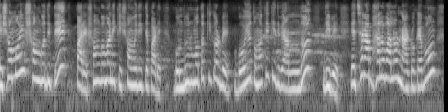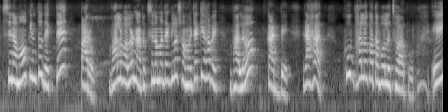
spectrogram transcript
এই সময় সঙ্গ দিতে পারে। সঙ্গ মানে কি? সময় দিতে পারে। বন্ধুর মতো কি করবে? বইও তোমাকে কি দিবে? আনন্দ দিবে। এছাড়া ভালো ভালো নাটক এবং সিনেমাও কিন্তু দেখতে পারো। ভালো ভালো নাটক সিনেমা দেখলেও সময়টা কি হবে? ভালো কাটবে। রাহাত, খুব ভালো কথা বলেছ আপু। এই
